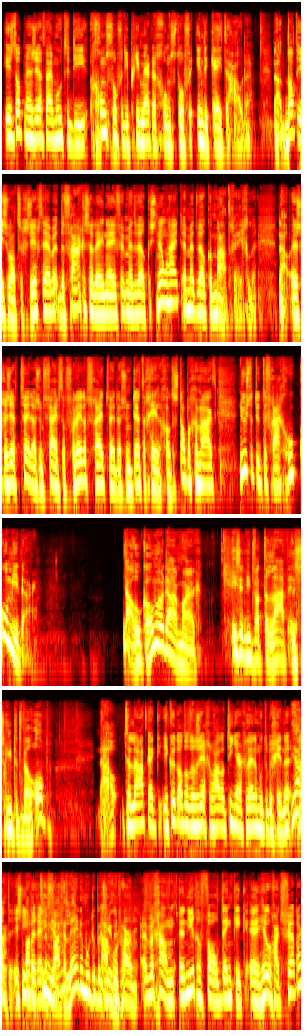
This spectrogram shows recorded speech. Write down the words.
is dat men zegt wij moeten die grondstoffen, die primaire grondstoffen, in de keten houden. Nou, dat is wat ze gezegd hebben. De vraag is alleen even met welke snelheid en met welke maatregelen. Nou, er is gezegd 2050 volledig vrij, 2030 hele grote stappen gemaakt. Nu is natuurlijk de vraag, hoe kom je daar? Nou, hoe komen we daar, Mark? Is het niet wat te laat en schiet het wel op? Nou, te laat. Kijk, je kunt altijd wel zeggen, we hadden tien jaar geleden moeten beginnen. Ja, dat is niet meer relevant. tien jaar geleden moeten beginnen. Nou goed, Harm, we gaan in ieder geval, denk ik, heel hard verder.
